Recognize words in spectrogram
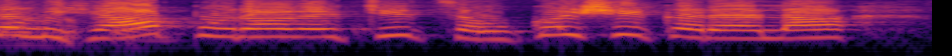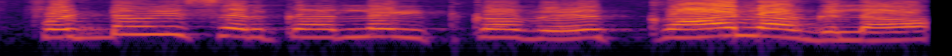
तर ह्या पुराव्याची चौकशी करायला फडणवीस सरकारला इतका वेळ का लागला?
